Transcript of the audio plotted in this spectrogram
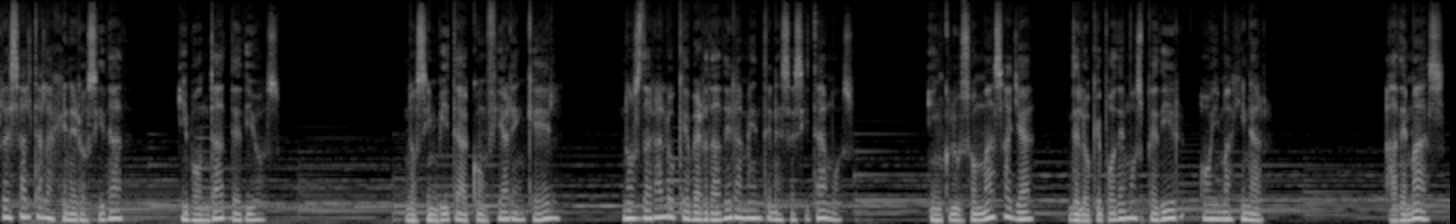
resalta la generosidad y bondad de Dios. Nos invita a confiar en que Él nos dará lo que verdaderamente necesitamos incluso más allá de lo que podemos pedir o imaginar. Además,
